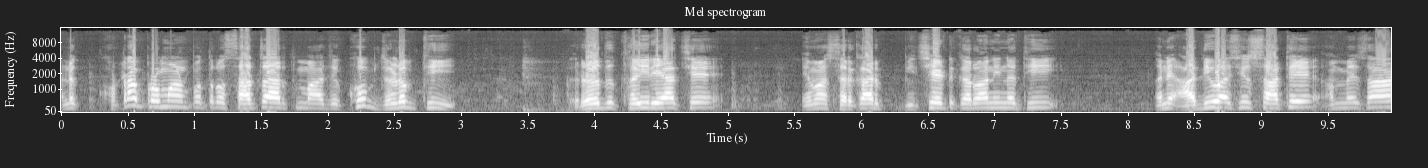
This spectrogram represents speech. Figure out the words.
અને ખોટા પ્રમાણપત્રો સાચા અર્થમાં આજે ખૂબ ઝડપથી રદ થઈ રહ્યા છે. એમાં સરકાર પીછેટ કરવાની નથી. અને આદિવાસીઓ સાથે હંમેશા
